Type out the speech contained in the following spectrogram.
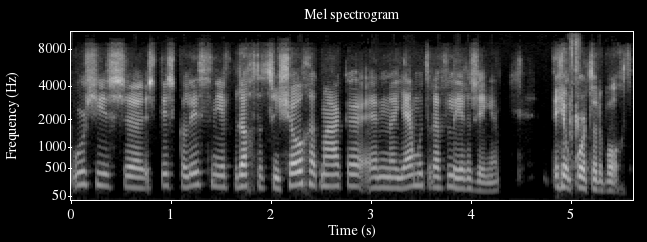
Oersie is, eh, is fiscalist en die heeft bedacht dat ze een show gaat maken en jij moet er even leren zingen. Heel kort door de bocht.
